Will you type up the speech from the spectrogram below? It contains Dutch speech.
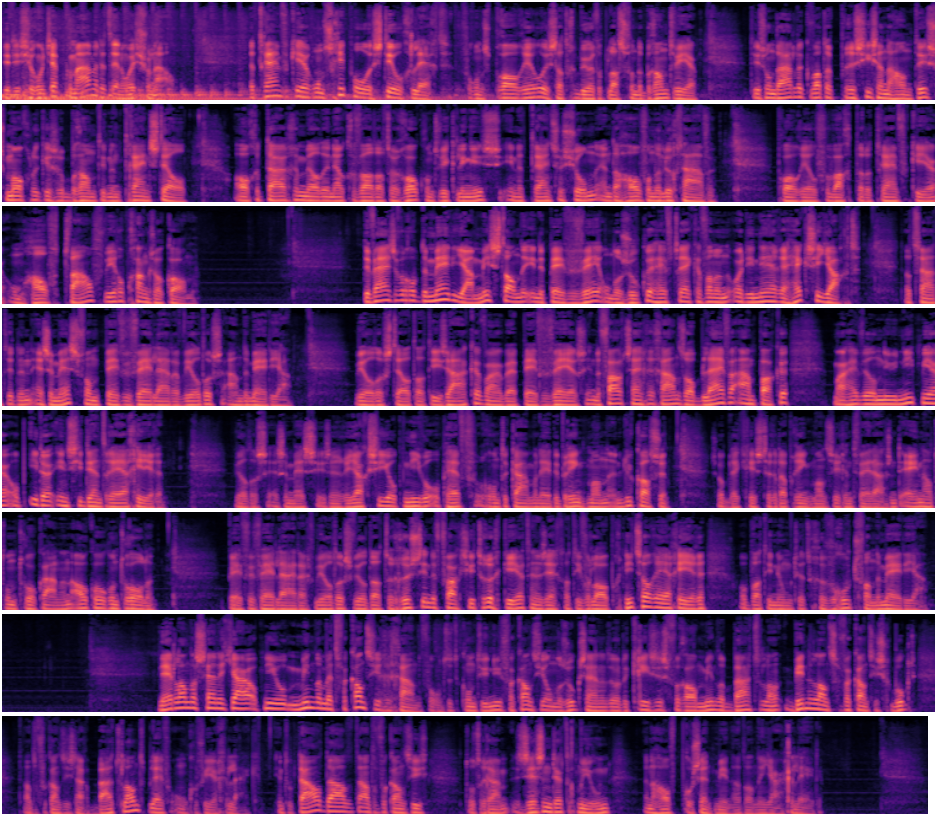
Dit is Jeroen Tjepkema met het NOS Journaal. Het treinverkeer rond Schiphol is stilgelegd. Volgens ProRail is dat gebeurd op last van de brandweer. Het is onduidelijk wat er precies aan de hand is. Mogelijk is er brand in een treinstel. Ooggetuigen melden in elk geval dat er rookontwikkeling is... in het treinstation en de hal van de luchthaven. ProRail verwacht dat het treinverkeer om half twaalf weer op gang zal komen. De wijze waarop de media misstanden in de PVV onderzoeken... heeft trekken van een ordinaire heksenjacht. Dat staat in een sms van PVV-leider Wilders aan de media. Wilders stelt dat die zaken waarbij PVV'ers in de fout zijn gegaan... zal blijven aanpakken, maar hij wil nu niet meer op ieder incident reageren. Wilders sms is een reactie op nieuwe ophef rond de Kamerleden Brinkman en Lucassen. Zo bleek gisteren dat Brinkman zich in 2001 had ontrokken aan een alcoholcontrole. PVV-leider Wilders wil dat de rust in de fractie terugkeert... en zegt dat hij voorlopig niet zal reageren op wat hij noemt het gevroed van de media. Nederlanders zijn dit jaar opnieuw minder met vakantie gegaan. Volgens het continu vakantieonderzoek zijn er door de crisis vooral minder binnenlandse vakanties geboekt. Het aantal vakanties naar het buitenland bleef ongeveer gelijk. In totaal daalde het aantal vakanties tot ruim 36 miljoen, een half procent minder dan een jaar geleden.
